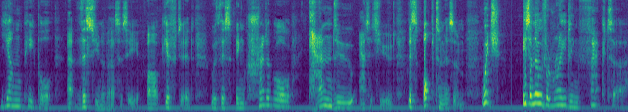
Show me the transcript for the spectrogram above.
young people at this university are gifted with this incredible can do attitude, this optimism, which is an overriding factor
